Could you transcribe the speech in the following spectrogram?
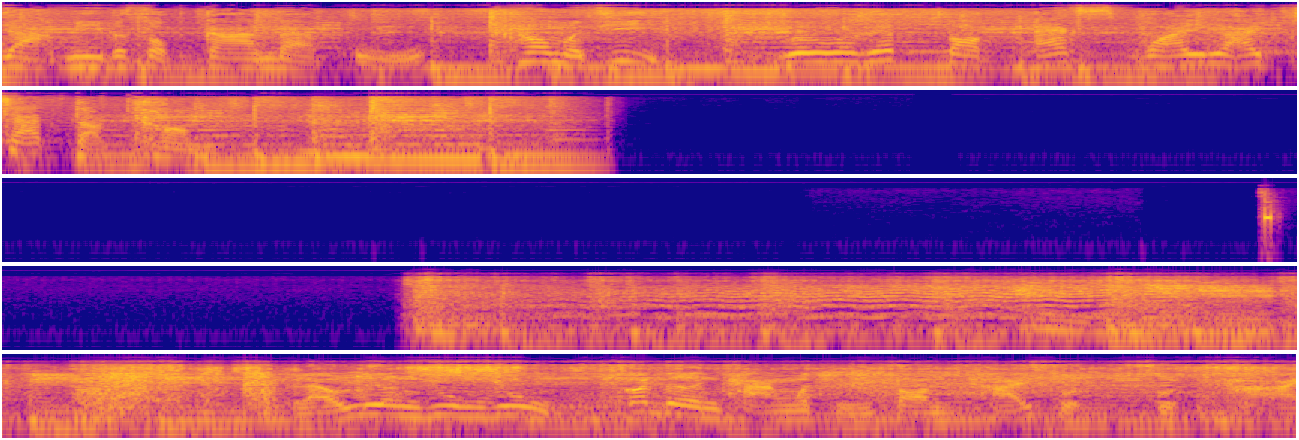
อยากมีประสบการณ์แบบอูเข้ามาที่ w w w x y l i f e c h a t c o m แล้วเรื่องยุ่งยุ่งก็เดินทางมาถึงตอนท้ายสุดสุดท้าย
